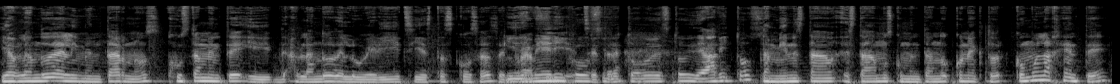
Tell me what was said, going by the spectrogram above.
Y hablando de alimentarnos, justamente, y de- hablando del Uber Eats y estas cosas, el y de médicos y de etcétera, todo esto y de hábitos. también está, estábamos comentando con Héctor cómo la gente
